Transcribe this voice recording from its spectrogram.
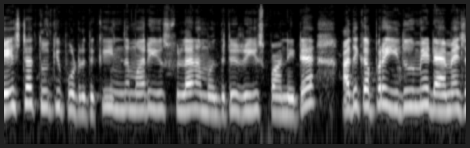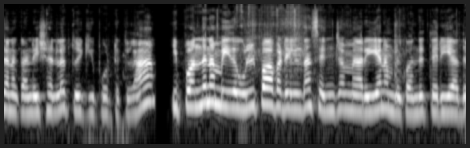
வேஸ்ட்டாக தூக்கி போடுறதுக்கு இந்த மாதிரி யூஸ்ஃபுல்லாக நம்ம வந்துட்டு ரீயூஸ் பண்ணிவிட்டு அதுக்கப்புறம் இதுவுமே டேமேஜ் ஆன கண்டிஷனில் தூக்கி போட்டுக்கலாம். இப்போ வந்து நம்ம இதை உள்பாவடையில் தான் செஞ்ச மாதிரியே நம்மளுக்கு வந்து தெரியாது.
